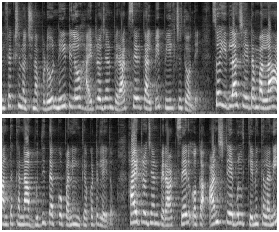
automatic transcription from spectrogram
ఇన్ఫెక్షన్ వచ్చినప్పుడు నీటిలో హైడ్రోజన్ పెరాక్సైడ్ కలిపి పీల్చుతోంది. సో ఇలా చేయటం వల్ల అంతకన్నా బుద్ధి తక్కువ పని ఇంకొకటి లేదు. హైడ్రోజన్ పెరాక్సైడ్ ఒక అన్స్టేబుల్ కెమికల్ అని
